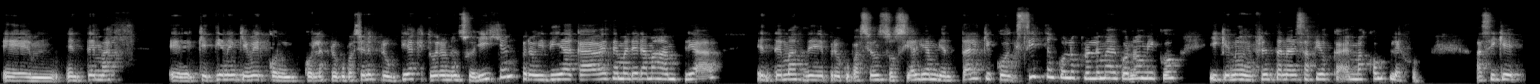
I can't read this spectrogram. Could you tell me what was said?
eh, en temas eh, que tienen que ver con, con, las preocupaciones productivas que tuvieron en su origen, pero hoy día cada vez de manera más ampliada en temas de preocupación social y ambiental que coexisten con los problemas económicos y que nos enfrentan a desafíos cada vez más complejos. Así que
